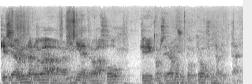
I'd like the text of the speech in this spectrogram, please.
que se abre una nueva línea de trabajo que consideramos un poquito fundamental.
